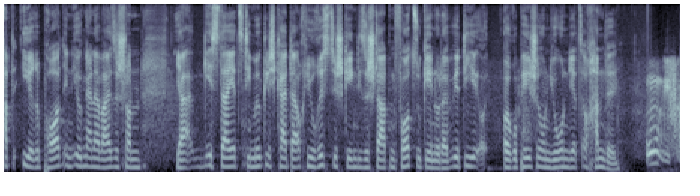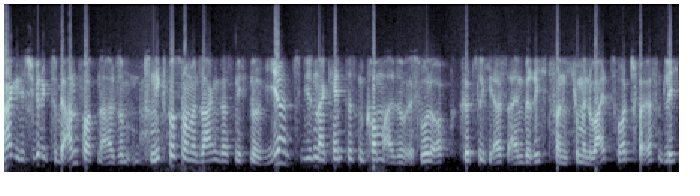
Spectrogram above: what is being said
hat Ihr Report in irgendeiner Weise schon, ja, ist da jetzt die Möglichkeit, da auch juristisch gegen diese Staaten vorzugehen oder wird die Europäische Union jetzt auch handeln? Oh, die Frage ist schwierig zu beantworten. Also zunächst muss man mal sagen, dass nicht nur wir zu diesen Erkenntnissen kommen. Also es wurde auch kürzlich erst ein Bericht von Human Rights Watch veröffentlicht,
